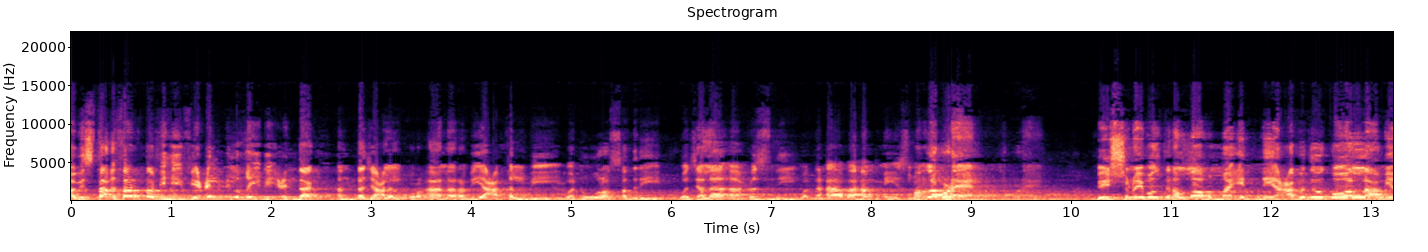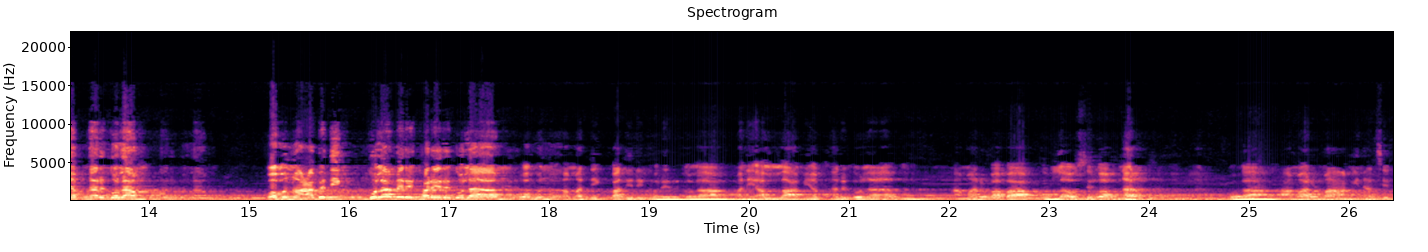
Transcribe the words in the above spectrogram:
أو استأثرت به في علم الغيب عندك أن تجعل القرآن ربيع قلبي ونور صدري وجلاء حزني وذهاب همي سبحان الله পড়েন বিষ্ণু বলতেন আল্লাহুম্মা ইন্নী আবদুক ও আল্লাহ আমি আপনার গোলাম ওয়াবনু আবদিক গোলামের ঘরের গোলাম ওয়াবনু আমাদিক বাদির ঘরের গোলাম মানে আল্লাহ আমি আপনার গোলাম আমার বাবা আব্দুল্লাহ ছিল আপনার গোলাম আমার মা আমিনা ছিল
